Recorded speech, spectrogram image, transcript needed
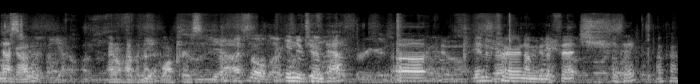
pass Got turn. it? Yeah. I don't have enough walkers yeah i blockers. End of turn path. Uh, end of turn, I'm gonna fetch. Okay. Okay.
